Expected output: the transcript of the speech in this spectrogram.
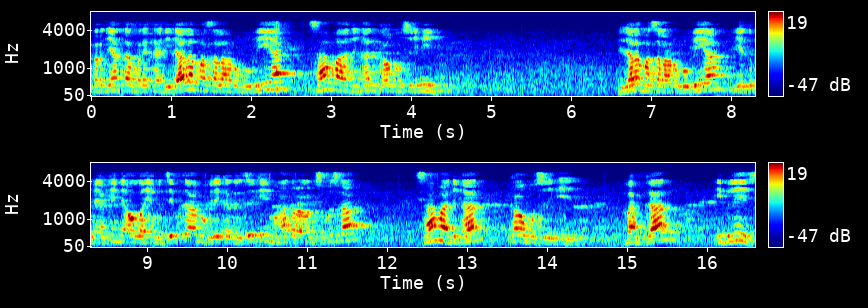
ternyata mereka di dalam masalah rububiyah sama dengan kaum muslimin. Di dalam masalah rububiyah, yaitu meyakini Allah yang mencipta, memberikan rezeki, mengatur alam semesta, sama dengan kaum muslimin. Bahkan iblis,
